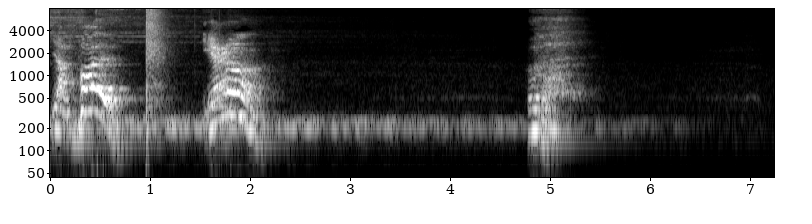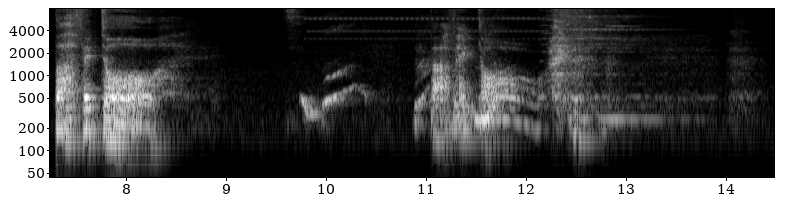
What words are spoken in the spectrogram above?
Jawoll! Ja! Perfekto! Perfekto!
